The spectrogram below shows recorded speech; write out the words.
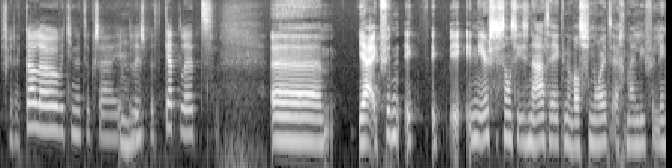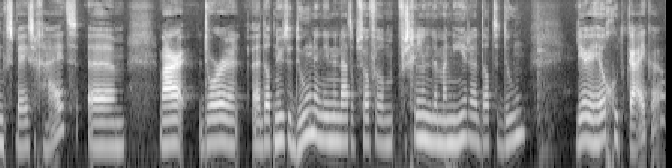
Frida Kahlo, wat je net ook zei. Mhm. Elizabeth Catlett. Uh, ja, ik vind, ik, ik, in eerste instantie is natekenen was nooit echt mijn lievelingsbezigheid. Um, maar door uh, dat nu te doen en inderdaad op zoveel verschillende manieren dat te doen, leer je heel goed kijken.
